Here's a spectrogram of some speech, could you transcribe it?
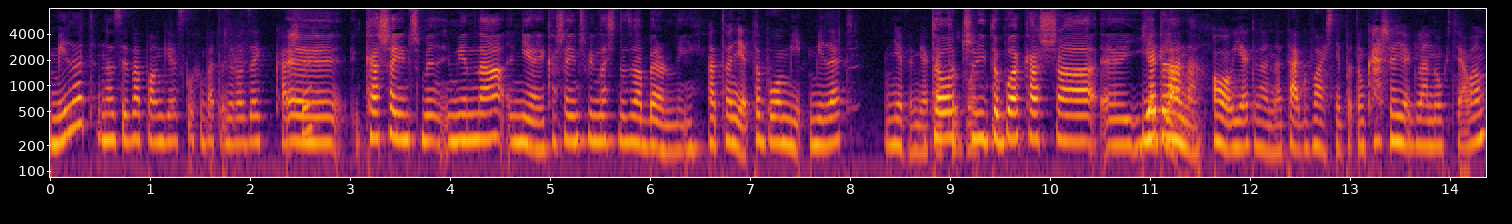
millet nazywa po angielsku chyba ten rodzaj kaszy? E, kasza jęczmienna, nie, kasza jęczmienna się nazywa Berley. A to nie, to było mi millet? Nie wiem, jaka to, to Czyli to była kasza e, jaglana. jaglana. O, jaglana, tak, właśnie, po tą kaszę jaglaną chciałam.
